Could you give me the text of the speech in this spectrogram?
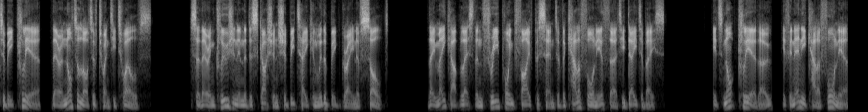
To be clear, there are not a lot of 2012s. So their inclusion in the discussion should be taken with a big grain of salt. They make up less than 3.5% of the California 30 database. It's not clear, though, if in any California,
